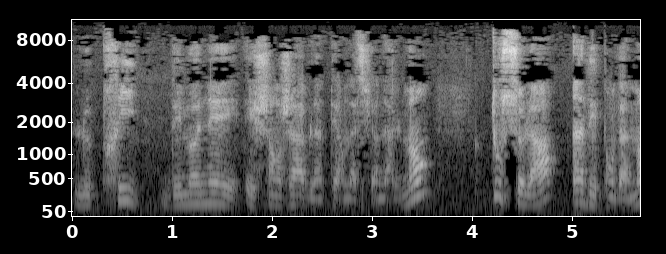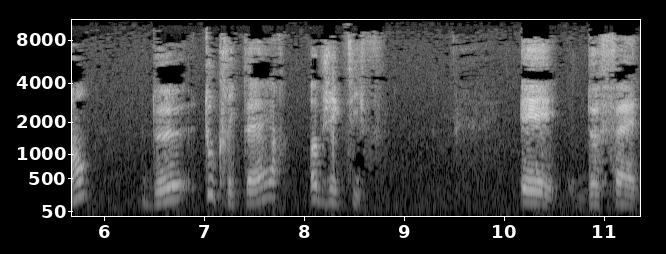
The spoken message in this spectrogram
le prix des monnaies échangeables internationalement, tout cela indépendamment de tout critère objectif. Et de fait,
